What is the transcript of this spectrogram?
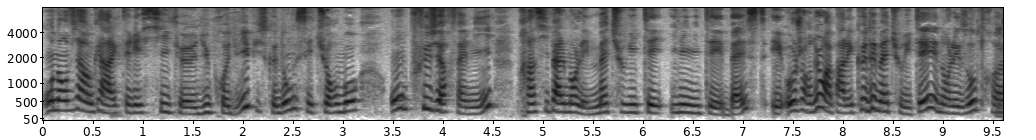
on en vient aux caractéristiques euh, du produit, puisque donc ces turbos ont plusieurs familles, principalement les maturités illimitées et best. Et aujourd'hui, on va parler que des maturités, et dans les autres euh,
